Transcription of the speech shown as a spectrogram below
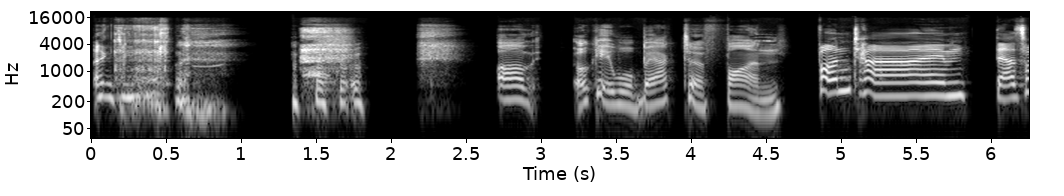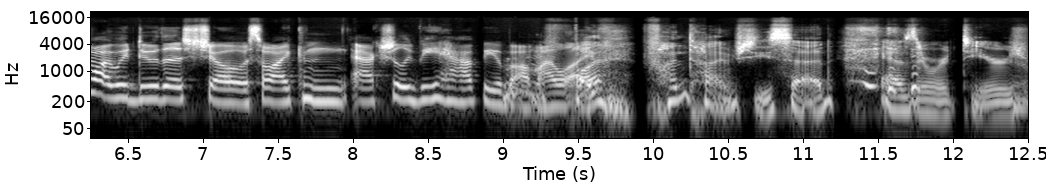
Um. Okay. Well, back to fun. Fun time. That's why we do this show, so I can actually be happy about my life. Fun, fun time, she said, as there were tears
